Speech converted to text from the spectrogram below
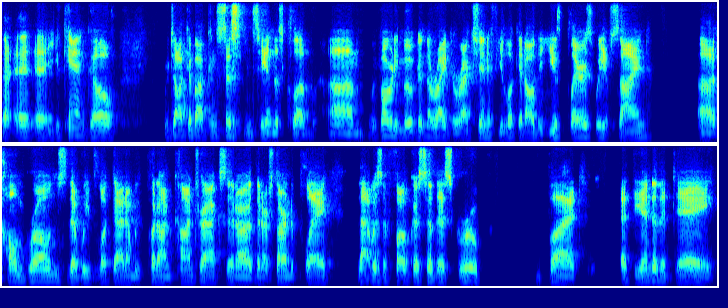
Uh, uh, uh you can't go we talk about consistency in this club. Um, we've already moved in the right direction. If you look at all the youth players we have signed, uh, homegrowns that we've looked at and we've put on contracts that are that are starting to play, that was a focus of this group. But at the end of the day,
